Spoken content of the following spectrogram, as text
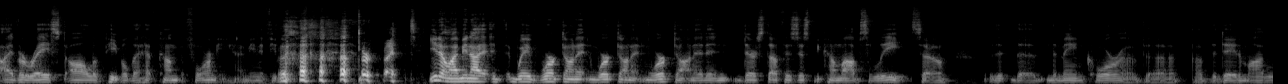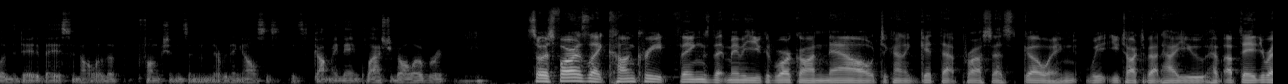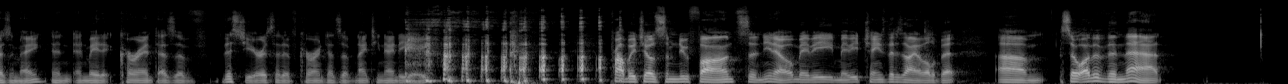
I've erased all the people that have come before me. I mean, if you right. you know, I mean, I we've worked on it and worked on it and worked on it, and their stuff has just become obsolete. So the the, the main core of the of the data model and the database and all of the functions and everything else has got my name plastered all over it. So, as far as like concrete things that maybe you could work on now to kind of get that process going, we, you talked about how you have updated your resume and, and made it current as of this year instead of current as of 1998. Probably chose some new fonts and you know maybe maybe change the design a little bit. Um, so, other than that,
